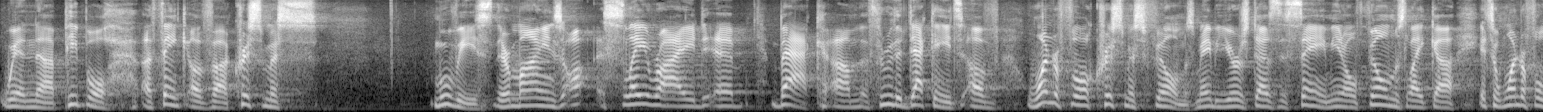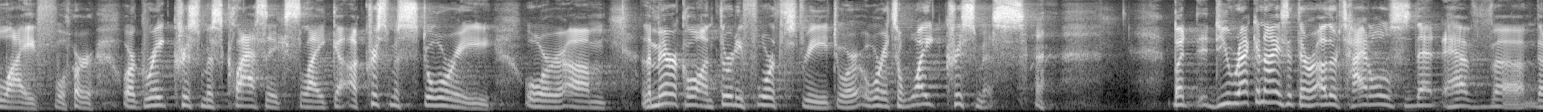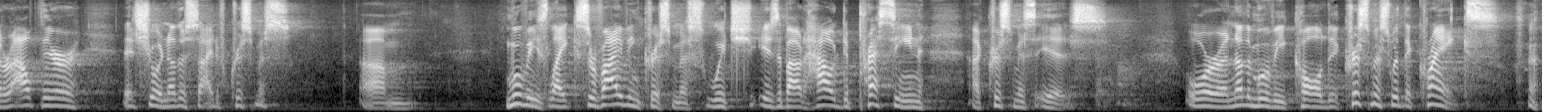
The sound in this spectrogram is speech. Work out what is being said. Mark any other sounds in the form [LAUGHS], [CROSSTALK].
when uh, people uh, think of uh, Christmas movies, their minds uh, sleigh ride uh, back um, through the decades of wonderful Christmas films. Maybe yours does the same. You know, films like uh, It's a Wonderful Life [LAUGHS] or, or great Christmas classics like A Christmas Story or um, The Miracle on 34th Street or, or It's a White Christmas. [LAUGHS] But do you recognize that there are other titles that, have, uh, that are out there that show another side of Christmas? Um, movies like Surviving Christmas, which is about how depressing uh, Christmas is. Or another movie called Christmas with the Cranks, [LAUGHS]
